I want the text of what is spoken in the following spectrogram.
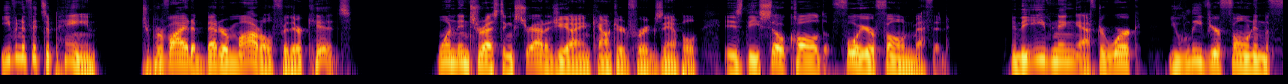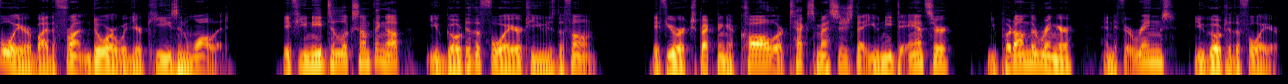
even if it's a pain, to provide a better model for their kids. One interesting strategy I encountered, for example, is the so called foyer phone method. In the evening, after work, you leave your phone in the foyer by the front door with your keys and wallet. If you need to look something up, you go to the foyer to use the phone. If you're expecting a call or text message that you need to answer, you put on the ringer, and if it rings, you go to the foyer.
